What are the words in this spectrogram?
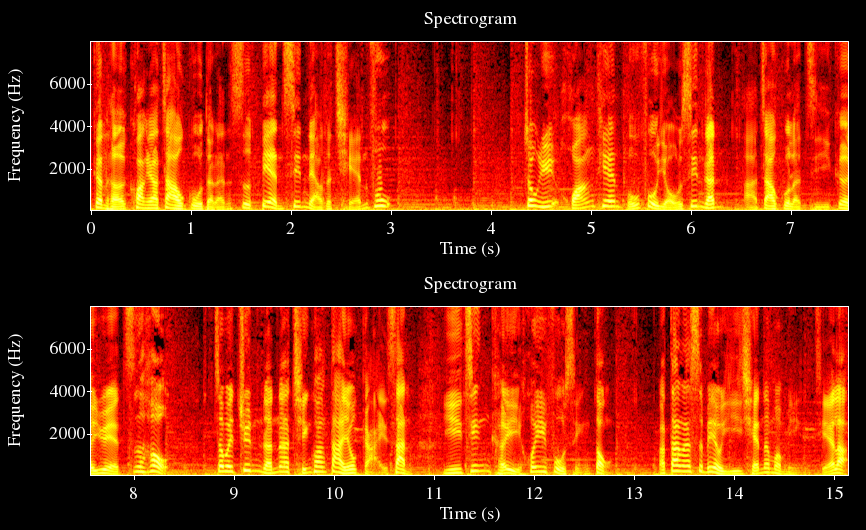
更何况要照顾的人是变心了的前夫。终于，皇天不负有心人，啊，照顾了几个月之后，这位军人呢情况大有改善，已经可以恢复行动啊，当然是没有以前那么敏捷了。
